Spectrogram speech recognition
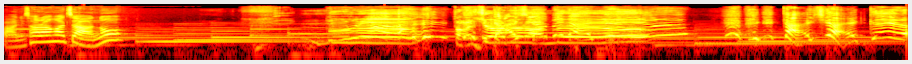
많이 사랑하지 않어? 누나, 다시 하면 안 돼요? 다시 할게요.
